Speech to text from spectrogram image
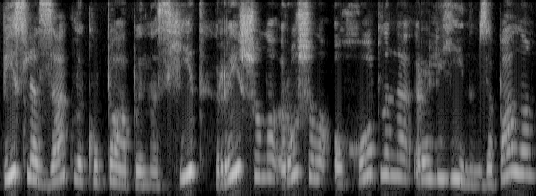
Після заклику папи на схід рішило, рушило охоплене релігійним запалом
